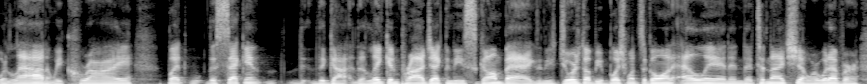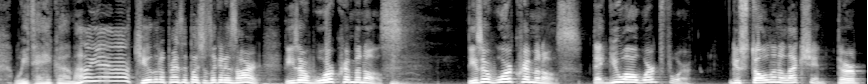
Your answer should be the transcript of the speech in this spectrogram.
We're loud and we cry. But the second the, guy, the Lincoln Project, and these scumbags, and these George W. Bush wants to go on Ellen and the Tonight Show or whatever, we take them. Oh yeah, cute little President Bush. Just look at his art. These are war criminals. These are war criminals that you all worked for. You stole an election. There are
